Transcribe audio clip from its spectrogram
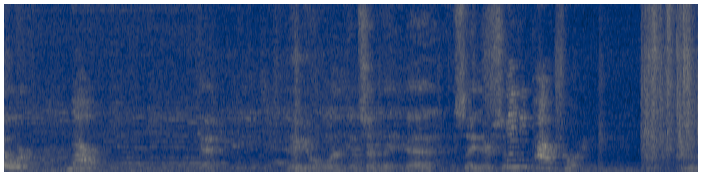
Door? No. Okay. Yeah, you want one, you want some of that, uh, let's see, there's some, you Skinny popcorn. want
